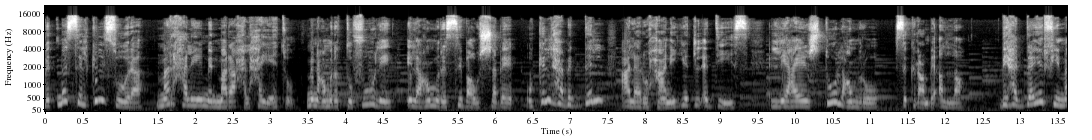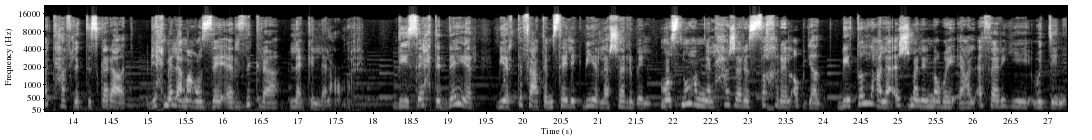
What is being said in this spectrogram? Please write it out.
بتمثل كل صورة مرحلة من مراحل حياته من عمر الطفولة إلى عمر الصبا والشباب وكلها بتدل على روحانية القديس اللي عايش طول عمره سكران بالله. بهالدير في متحف للتذكارات بيحملها معه الزائر ذكرى لكل العمر. بساحة الدير بيرتفع تمثال كبير لشربل مصنوع من الحجر الصخر الأبيض بيطل على أجمل المواقع الأثرية والدينية.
